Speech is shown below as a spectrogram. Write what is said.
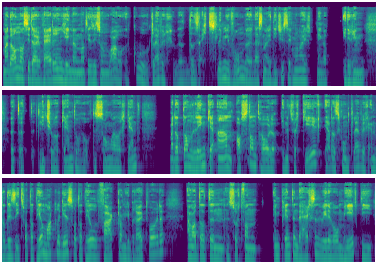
Maar dan, als je daar verder in ging, dan had je zoiets van, wauw, cool, clever. Dat, dat is echt slim gevonden. Les naar de DJ, zeg maar. Ik denk dat iedereen het, het, het, liedje wel kent of, of de song wel herkent. Maar dat dan linken aan afstand houden in het verkeer, ja, dat is gewoon clever. En dat is iets wat dat heel makkelijk is, wat dat heel vaak kan gebruikt worden. En wat dat een, een soort van imprint in de hersenen wederom heeft, die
